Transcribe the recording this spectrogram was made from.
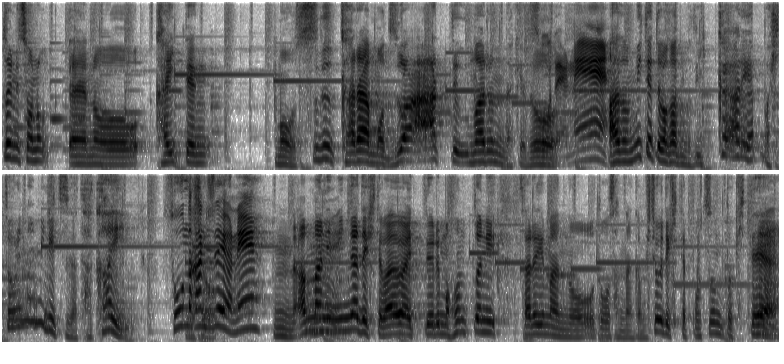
当にそのあの開店もうすぐからもうずわーって埋まるんだけどそうだよね。あの見てて分かると思う一回あれやっぱ一人飲み率が高い、そんな感じだよね。うん、あんまりみんなで来てワイワイっていうよりも本当にサラリーマンのお父さんなんかも一人で来てポツンと来て、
